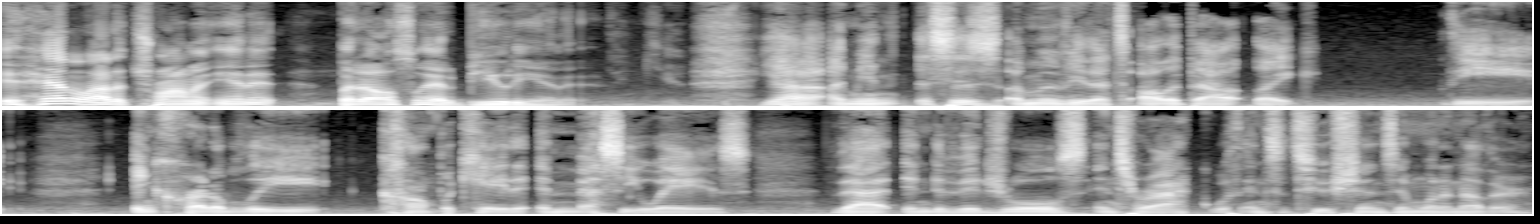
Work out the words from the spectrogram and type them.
it had a lot of trauma in it, but it also had beauty in it. Thank you. Yeah, I mean, this is a movie that's all about like the incredibly complicated and messy ways that individuals interact with institutions and one another.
